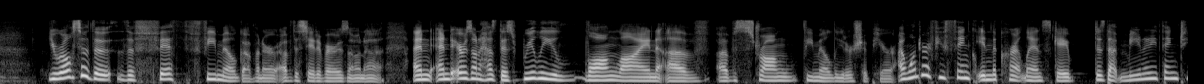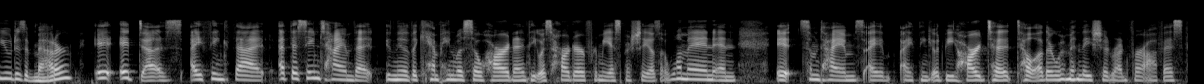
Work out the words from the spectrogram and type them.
you're also the the fifth female governor of the state of Arizona, and and Arizona has this really long line of of strong female leadership here. I wonder if you think in the current landscape, does that mean anything to you? Does it matter? It, it does. I think that at the same time that you know the campaign was so hard, and I think it was harder for me, especially as a woman, and it sometimes I I think it would be hard to tell other women they should run for office.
